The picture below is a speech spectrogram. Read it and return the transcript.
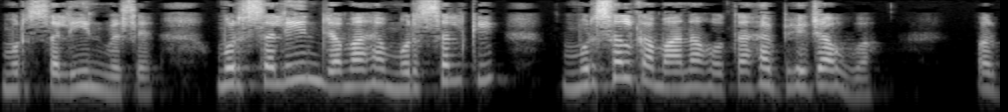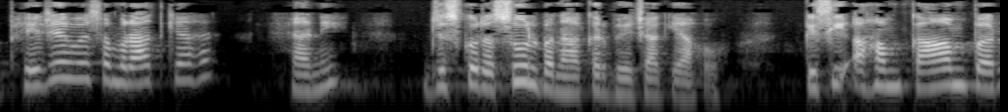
مرسلین میں سے۔ مرسلین جمع ہے مرسل کی۔ مرسل کا مانا ہوتا ہے بھیجا ہوا۔ اور بھیجے ہوئے سے مراد کیا ہے؟ یعنی جس کو رسول بنا کر بھیجا گیا ہو، کسی اہم کام پر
